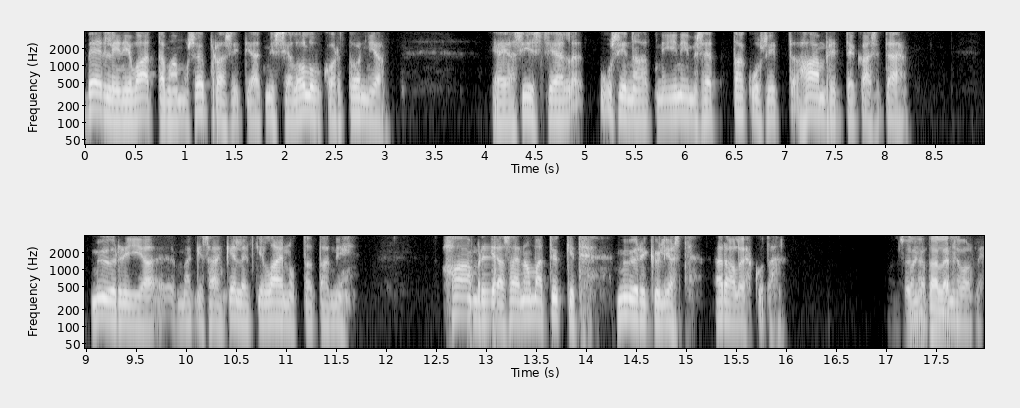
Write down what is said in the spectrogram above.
Berliiniin vaattamaan mun söprasit ja että missä siellä olukort on ja ja, ja siis siellä usinaat, niin ihmiset takusit haamrit sitä myyriä ja mäkin sain kelletkin lainuttaa, niin haamria sain oma tykkit myyrikyljästä ärälöhkuta. Se on tällainen.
